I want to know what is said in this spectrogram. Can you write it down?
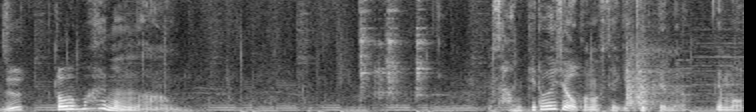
ずっとうまいもんな。3キロ以上このステーキ食ってんのよ。でも、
